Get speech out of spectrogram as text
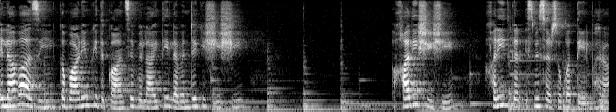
علاوہ ازیں کباڑیوں کی دکان سے ولایتی لیونڈر کی شیشی، خالی شیشی خرید کر اس میں سرسوں کا تیل بھرا۔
